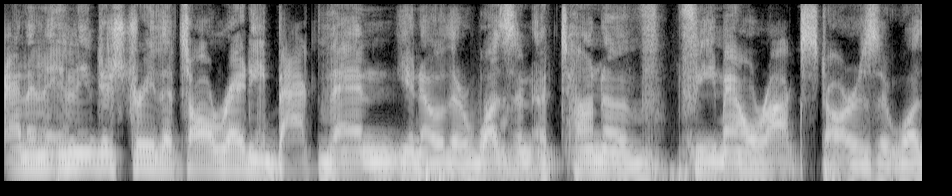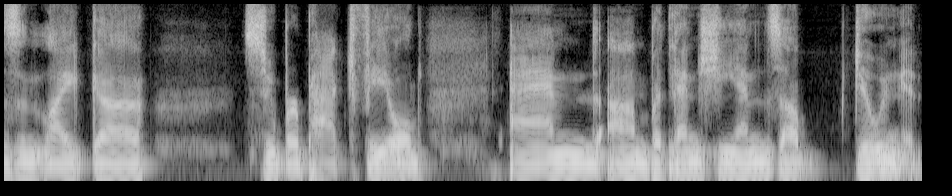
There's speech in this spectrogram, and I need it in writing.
and in an industry that's already back then, you know, there wasn't a ton of female rock stars. It wasn't like a super packed field. And um, but then she ends up doing it.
